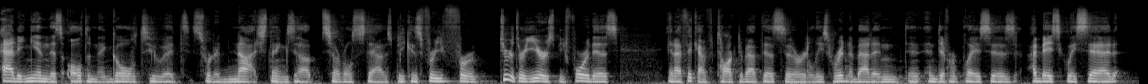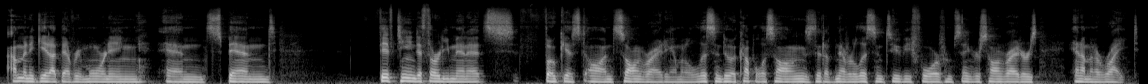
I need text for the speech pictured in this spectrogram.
adding in this ultimate goal to it sort of notch things up several steps because for for two or three years before this and I think I've talked about this or at least written about it in, in, in different places. I basically said, I'm going to get up every morning and spend 15 to 30 minutes focused on songwriting. I'm going to listen to a couple of songs that I've never listened to before from singer songwriters, and I'm going to write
